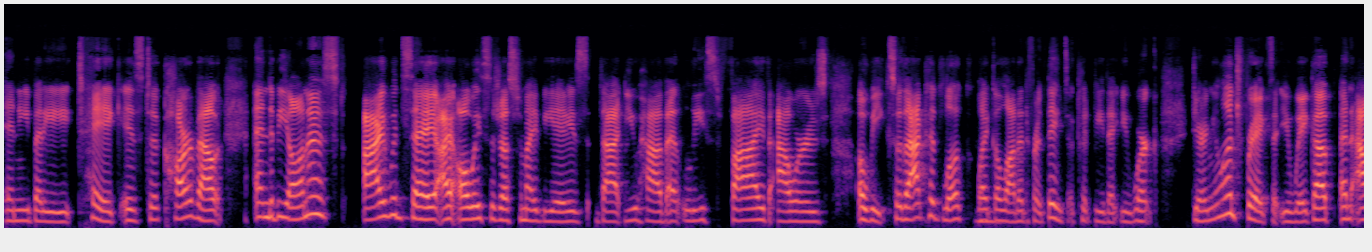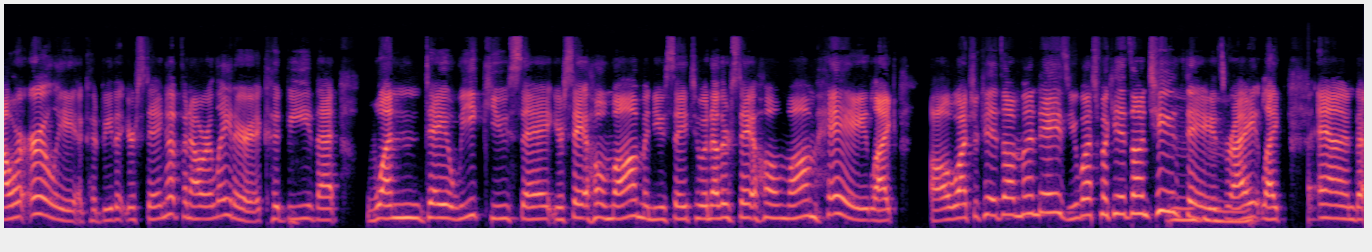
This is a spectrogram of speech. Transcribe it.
anybody take is to carve out. And to be honest, I would say I always suggest to my VAs that you have at least five hours a week. So that could look like a mm. lot of different things. It could be that you work during your lunch break, that you wake up an hour early. It could be that you're staying up an hour later. It could be that one day a week you say you're stay at home mom and you say to another stay at home mom, hey, like, I'll watch your kids on Mondays, you watch my kids on Tuesdays, mm-hmm. right? Like, and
